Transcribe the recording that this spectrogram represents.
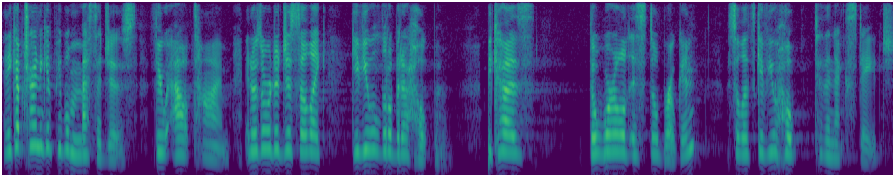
And he kept trying to give people messages throughout time. And it was ordered just to like give you a little bit of hope. Because the world is still broken. So let's give you hope to the next stage.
